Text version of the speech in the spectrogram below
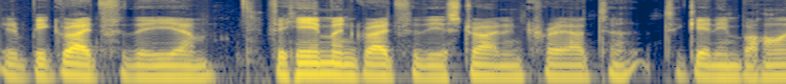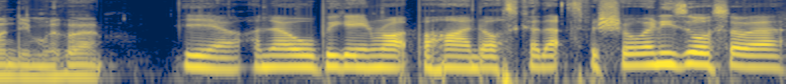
it'd be great for the um, for him and great for the Australian crowd to to get in behind him with that. Yeah, I know we'll be getting right behind Oscar, that's for sure. And he's also a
